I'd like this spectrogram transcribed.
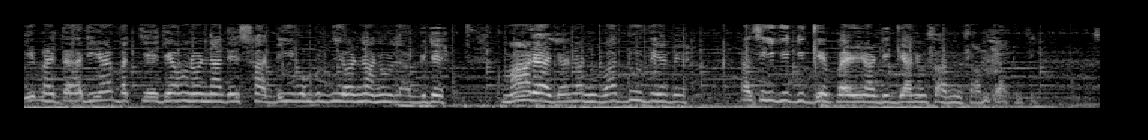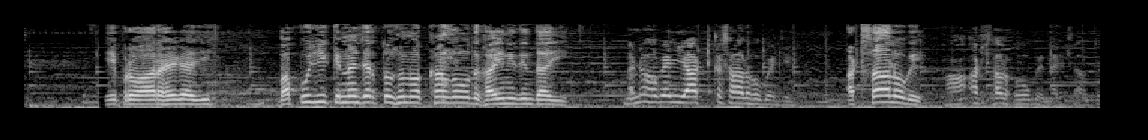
ਇਹ ਮੈਂ ਜੀ, ਆ ਬੱਚੇ ਜੇ ਹੁਣ ਉਹਨਾਂ ਦੇ ਸਾਡੀ ਉਮਰ ਵੀ ਉਹਨਾਂ ਨੂੰ ਲੱਗ ਜੇ। ਮਹਾਰਾਜ ਉਹਨਾਂ ਨੂੰ ਵਾਧੂ ਦੇਵੇ। ਅਸੀਂ ਜੀ ਡਿੱਗੇ ਪਏ ਆ ਡਿੱਗਿਆ ਨੂੰ ਸਾਨੂੰ ਸਮਝਾ ਤੁਸੀਂ। ਇਹ ਪਰਿਵਾਰ ਹੈਗਾ ਜੀ। ਬਾਪੂ ਜੀ ਕਿੰਨਾ ਚਿਰ ਤੋਂ ਤੁਹਾਨੂੰ ਅੱਖਾਂ ਤੋਂ ਦਿਖਾਈ ਨਹੀਂ ਦਿੰਦਾ ਜੀ? ਮੈਨੂੰ ਹੋ ਗਏ ਜੀ 8 ਸਾਲ ਹੋ ਗਏ ਜੀ। 8 ਸਾਲ ਹੋ ਗਏ? ਹਾਂ 8 ਸਾਲ ਹੋ ਗਏ ਮੇਰੇ ਸਾਲ ਤੇ।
